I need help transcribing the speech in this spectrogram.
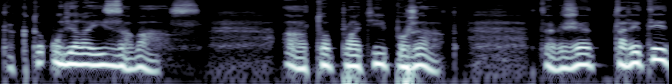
tak to udělají za vás. A to platí pořád. Takže tady ty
